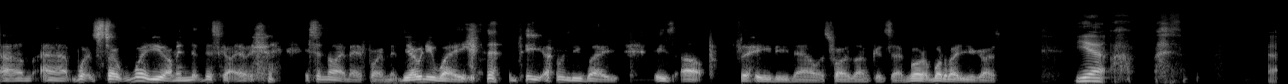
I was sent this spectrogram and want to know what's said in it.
Um, uh, so where you? I mean, this guy, it's a nightmare for him. The only way, the only way is up for Heaney now, as far as I'm concerned. What, what about you guys? Yeah, I,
